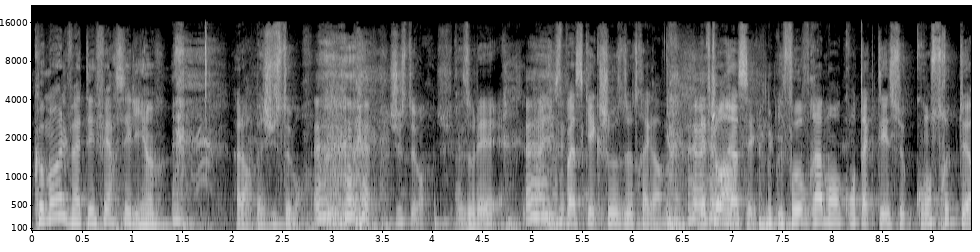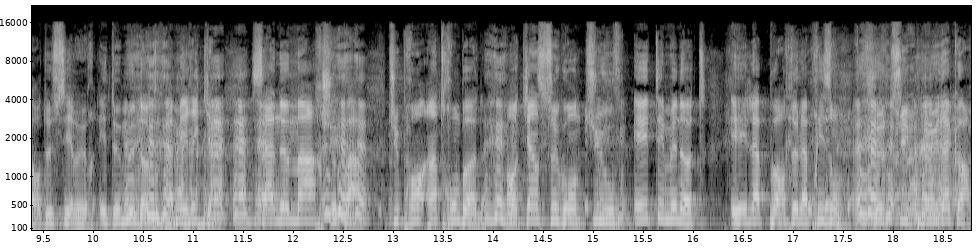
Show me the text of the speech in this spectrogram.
Comment elle va défaire ses liens? Alors, bah justement, justement, je suis désolé, Là, il se passe quelque chose de très grave. Lève-toi. Assez. Il faut vraiment contacter ce constructeur de serrures et de menottes américain. Ça ne marche pas. Tu prends un trombone, en 15 secondes, tu ouvres et tes menottes et la porte de la prison. Je ne suis plus d'accord.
